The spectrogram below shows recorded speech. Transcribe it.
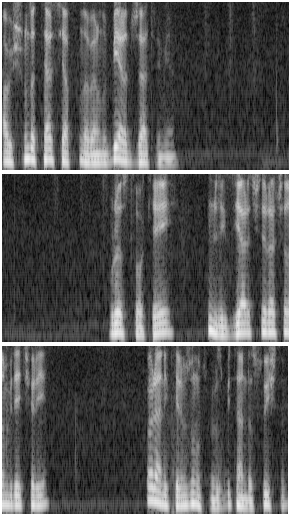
Abi şunu da ters yaptım da ben onu bir ara düzeltirim ya. Burası da okey. Şimdilik ziyaretçileri açalım bir de içeriği. Öğrendiklerimizi unutmuyoruz. Bir tane de su içtim.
